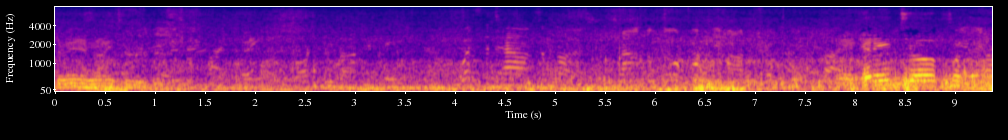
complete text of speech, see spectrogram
Very nice. What's the town? Some town into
